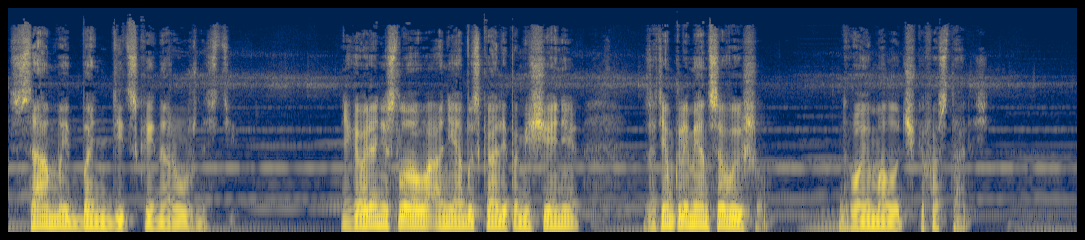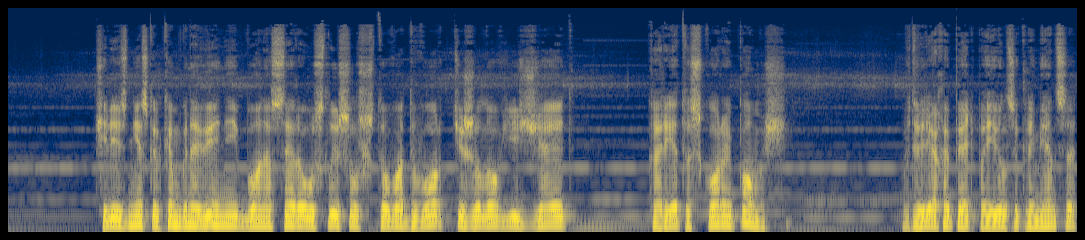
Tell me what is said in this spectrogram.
самой бандитской наружности. Не говоря ни слова, они обыскали помещение. Затем Клеменца вышел. Двое молодчиков остались. Через несколько мгновений Буанасера услышал, что во двор тяжело въезжает карета скорой помощи. В дверях опять появился Клеменца,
